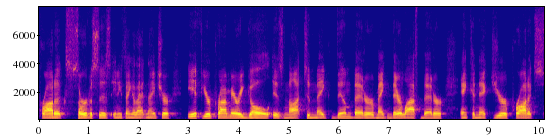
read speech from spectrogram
products, services, anything of that nature, if your primary goal is not to make them better, make their life better, and connect your products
